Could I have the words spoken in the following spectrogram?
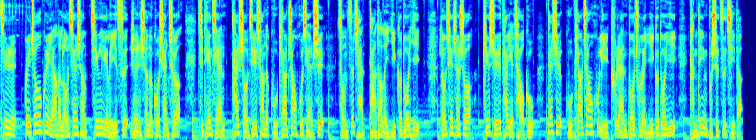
近日，贵州贵阳的龙先生经历了一次人生的过山车。几天前，他手机上的股票账户显示总资产达到了一个多亿。龙先生说，平时他也炒股，但是股票账户里突然多出了一个多亿，肯定不是自己的，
